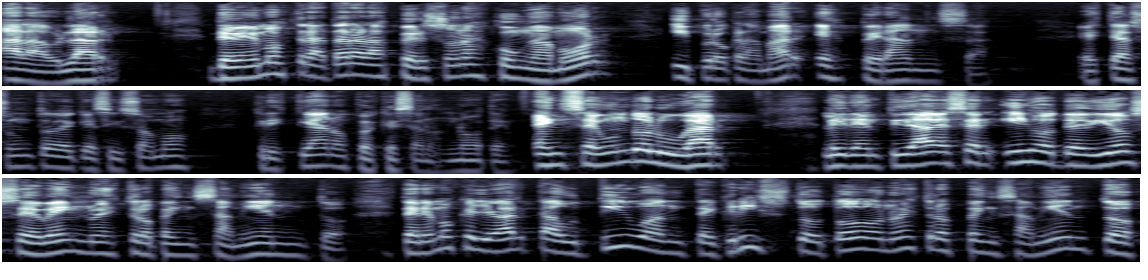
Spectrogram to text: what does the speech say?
al hablar. Debemos tratar a las personas con amor y proclamar esperanza. Este asunto de que si somos cristianos, pues que se nos note. En segundo lugar, la identidad de ser hijos de Dios se ve en nuestro pensamiento. Tenemos que llevar cautivo ante Cristo todos nuestros pensamientos,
